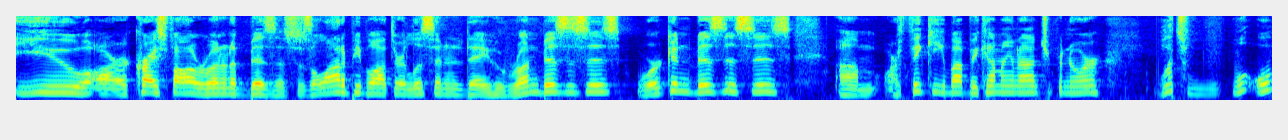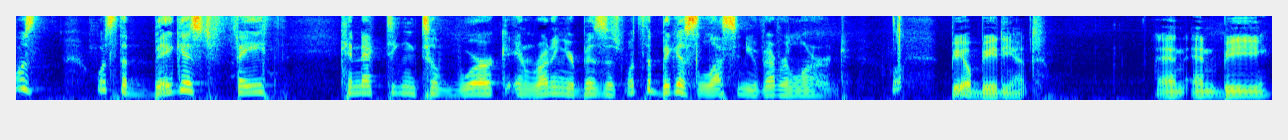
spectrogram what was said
You are a Christ follower running a business. There's a lot of people out there listening today who run businesses, work in businesses, um, are thinking about becoming an entrepreneur. What's what, what was what's the biggest faith connecting to work and running your business? What's the biggest lesson you've ever learned? be obedient and and be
